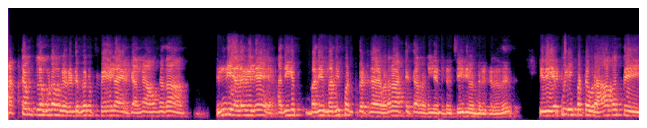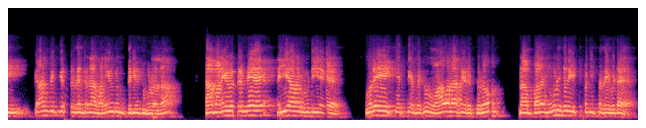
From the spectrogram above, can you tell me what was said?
அட்டம்ல கூட அவங்க ரெண்டு பேரும் ஃபெயில் ஆயிருக்காங்க. அவங்கதான் இந்திய அளவிலே அதிக மதி மதிப்பெண் பெற்ற வடநாட்டுக்காரர்கள் என்று செய்தி வந்திருக்கிறது. இது எப்படிப்பட்ட ஒரு ஆபத்தை காண்பிக்கிறது என்று நாம் அனைவரும் தெரிந்து கொள்ளலாம். நாம் அனைவருமே ஐயா அவர்களுடைய உரையை கேட்க மிகவும் ஆவலாக இருக்கிறோம். நாம் பல நூல்களை படிப்பதை விட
